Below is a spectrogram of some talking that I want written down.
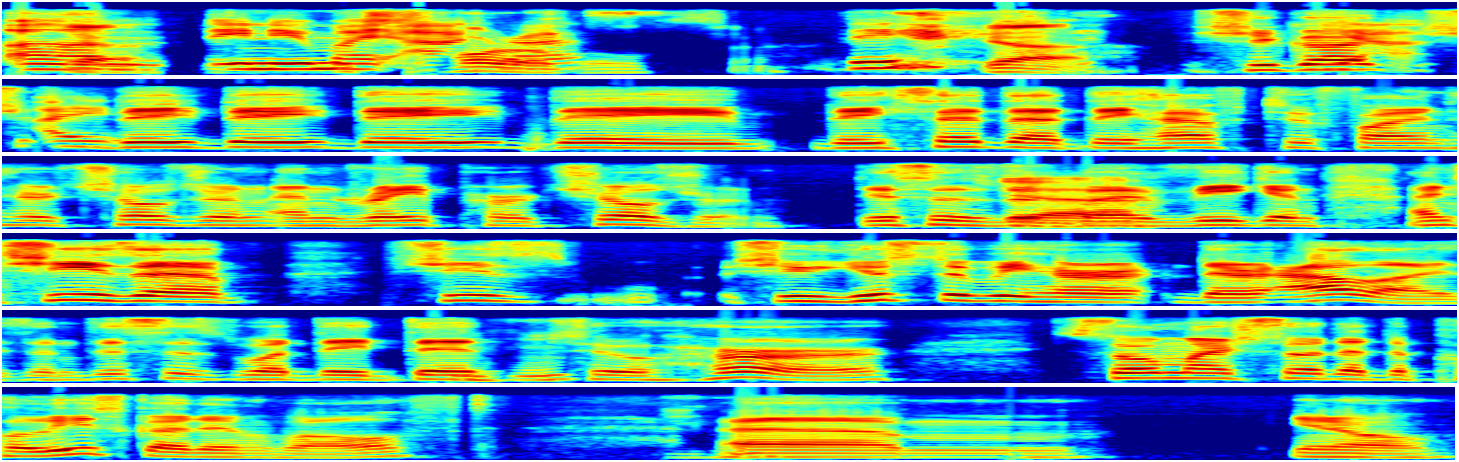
Um, Yeah, They knew my it's address. horrible. So. They Yeah, She got. Yeah, sh I- they, they, they, they, they said that they have to find her children and rape her children. This is the Yeah. by vegan, and she's a. She's she used to be her their allies, and this is what they did Mhm. to her. So much so that the police got involved. Mhm. Um, you know,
